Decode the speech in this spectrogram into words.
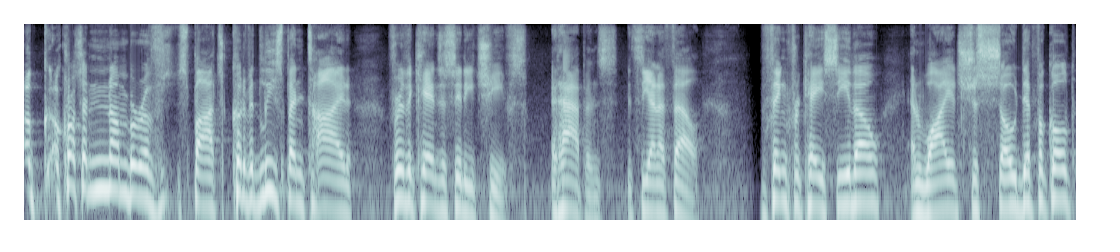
across a number of spots could have at least been tied for the Kansas City Chiefs. It happens. It's the NFL. The thing for KC, though, and why it's just so difficult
